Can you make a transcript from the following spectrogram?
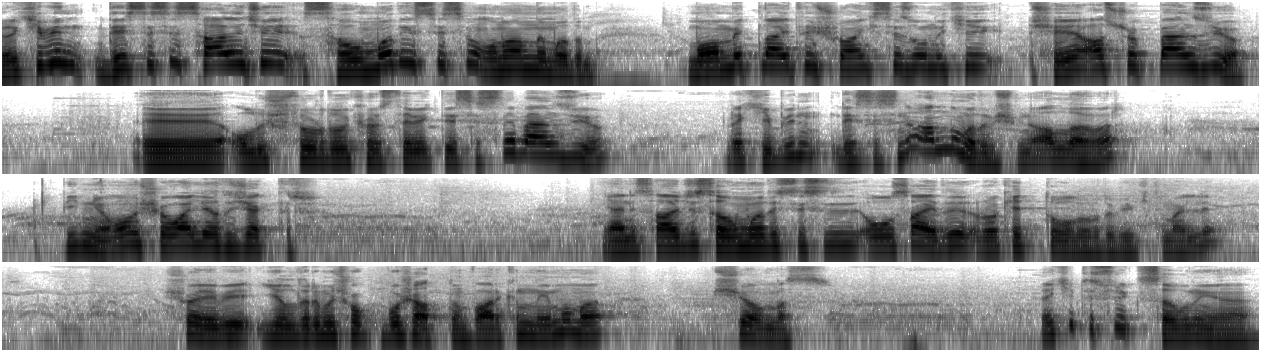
Rakibin destesi sadece savunma destesi mi onu anlamadım. Muhammed Knight'ın şu anki sezondaki şeye az çok benziyor. Ee, oluşturduğu köstebek destesine benziyor. Rakibin destesini anlamadım şimdi Allah var. Bilmiyorum ama şövalye atacaktır. Yani sadece savunma destesi olsaydı roket de olurdu büyük ihtimalle. Şöyle bir yıldırımı çok boş attım farkındayım ama bir şey olmaz. Rakip de sürekli savunuyor ha.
